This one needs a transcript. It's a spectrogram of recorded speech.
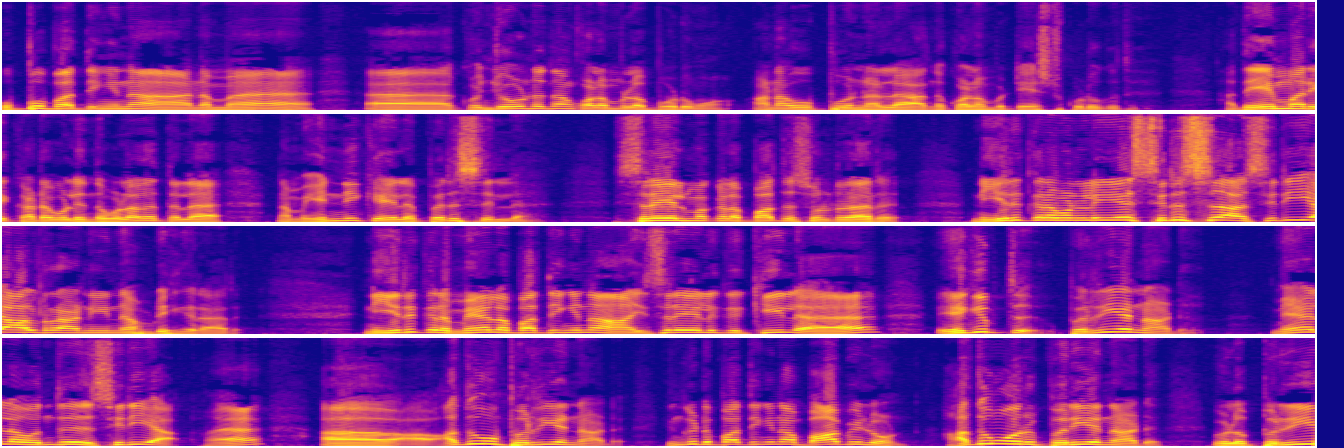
உப்பு பார்த்தீங்கன்னா நம்ம கொஞ்சோண்டு தான் குழம்புல போடுவோம். ஆனால் உப்பு நல்லா அந்த குழம்பு டேஸ்ட் கொடுக்குது. அதே மாதிரி கடவுள் இந்த உலகத்தில் நம்ம எண்ணிக்கையில் பெருசு இல்லை. இஸ்ரேல் மக்களை பார்த்து சொல்கிறாரு நீ இருக்கிறவனிலேயே சிறுசா சிறிய ஆள்றா நீன்னு அப்படிங்கிறாரு. நீ இருக்கிற மேலே பார்த்தீங்கன்னா இஸ்ரேலுக்கு கீழே எகிப்து பெரிய நாடு. மேலே வந்து சிரியா அதுவும் பெரிய நாடு. இங்கிட்டு பார்த்தீங்கன்னா பாபிலோன் அதுவும் ஒரு பெரிய நாடு. இவ்வளோ பெரிய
